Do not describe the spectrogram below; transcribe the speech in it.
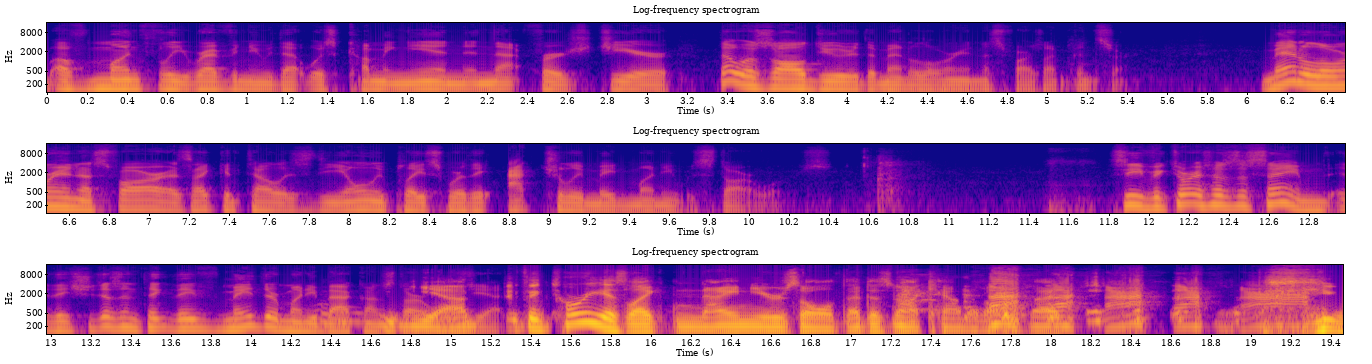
of monthly revenue that was coming in in that first year. That was all due to The Mandalorian, as far as I'm concerned. Mandalorian, as far as I can tell, is the only place where they actually made money with Star Wars. See, Victoria says the same. They, she doesn't think they've made their money back on Star yeah, Wars yet. Victoria is like nine years old. That does not count at all. That, she,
